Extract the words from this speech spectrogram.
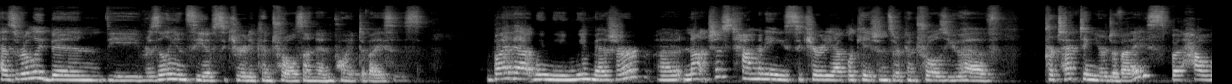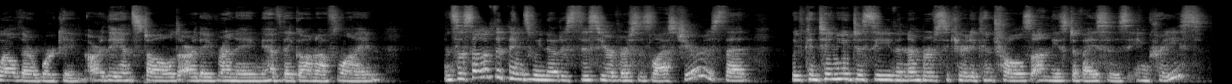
has really been the resiliency of security controls on endpoint devices. By that, we mean we measure uh, not just how many security applications or controls you have protecting your device, but how well they're working. Are they installed? Are they running? Have they gone offline? And so, some of the things we noticed this year versus last year is that we've continued to see the number of security controls on these devices increase,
